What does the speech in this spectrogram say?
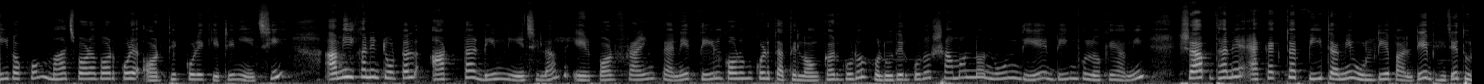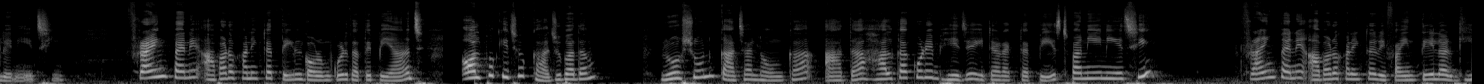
এই রকম মাছ বরাবর করে অর্ধেক করে কেটে নিয়েছি। আমি এখানে টোটাল আটটা ডিম নিয়েছিলাম। এরপর ফ্রাইং প্যানে তেল গরম করে তাতে লঙ্কার গুঁড়ো, হলুদের গুঁড়ো, সামান্য নুন দিয়ে ডিমগুলোকে আমি সাবধানে এক একটা পিঠ আমি উল্টিয়ে পাল্টিয়ে ভেজে তুলে নিয়েছি। ফ্রাইং প্যানে আবারও খানিকটা তেল গরম করে তাতে পেঁয়াজ, অল্প কিছু কাজু বাদাম, রসুন, কাঁচা লঙ্কা, আদা হালকা করে ভেজে এটার একটা পেস্ট বানিয়ে নিয়েছি। ফ্রাইং প্যানে আবারও খানিকটা রিফাইন তেল আর ঘি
